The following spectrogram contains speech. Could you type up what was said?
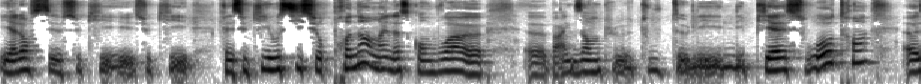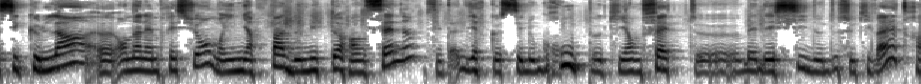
Et alors, ce qui est, ce qui est, enfin, ce qui est aussi surprenant, hein, lorsqu'on voit, euh, par exemple, toutes les, pièces ou autres, c'est que là, on a l'impression, bon, il n'y a pas de metteur en scène, c'est-à-dire que c'est le groupe qui en fait ben, décide de ce qui va être.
